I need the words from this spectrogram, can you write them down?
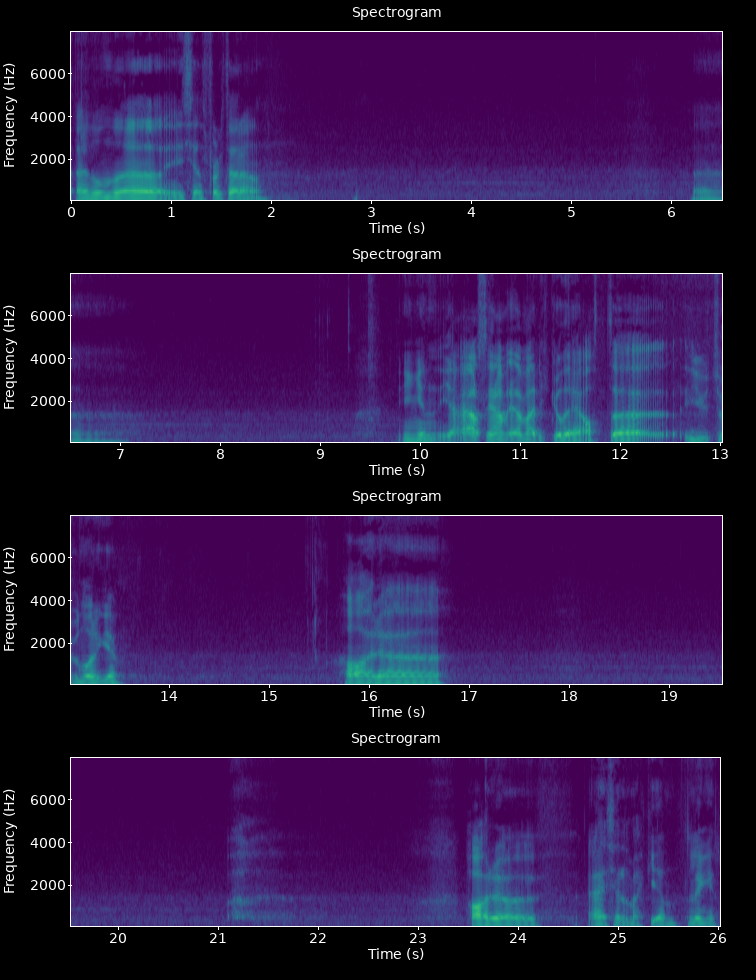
Er det noen uh, kjentfolk der, da? Ingen jeg, Altså, jeg, jeg merker jo det at uh, YouTube-Norge har uh, Har uh, Jeg kjenner meg ikke igjen lenger.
